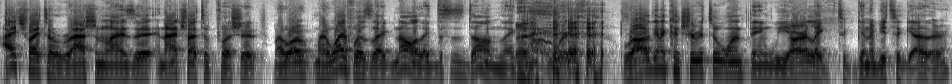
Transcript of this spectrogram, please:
I tried to rationalize it and I tried to push it. My wife, my wife was like, no, like this is dumb. Like no, we're, we're all gonna contribute to one thing. We are like to, gonna be together.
